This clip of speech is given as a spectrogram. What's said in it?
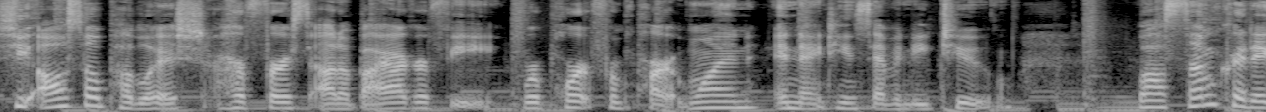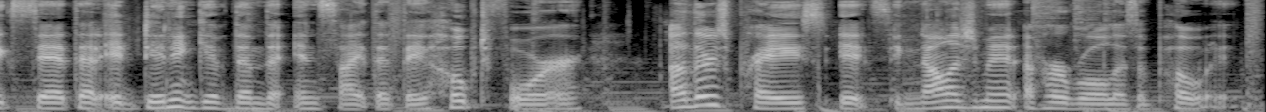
She also published her first autobiography, Report from Part 1, in 1972. While some critics said that it didn't give them the insight that they hoped for, Others praised its acknowledgement of her role as a poet.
